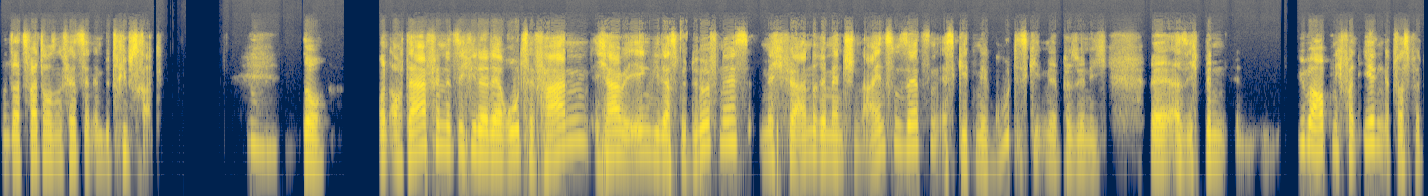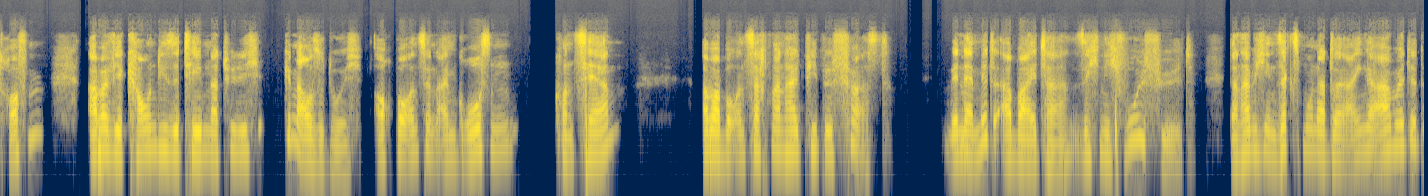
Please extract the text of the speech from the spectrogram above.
und seit 2014 im Betriebsrat. Mhm. So, und auch da findet sich wieder der rote Faden. Ich habe irgendwie das Bedürfnis, mich für andere Menschen einzusetzen. Es geht mir gut, es geht mir persönlich, äh, also ich bin überhaupt nicht von irgendetwas betroffen, aber wir kauen diese Themen natürlich genauso durch. Auch bei uns in einem großen Konzern, aber bei uns sagt man halt People First. Wenn der hm. Mitarbeiter sich nicht wohlfühlt, dann habe ich ihn sechs Monate eingearbeitet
